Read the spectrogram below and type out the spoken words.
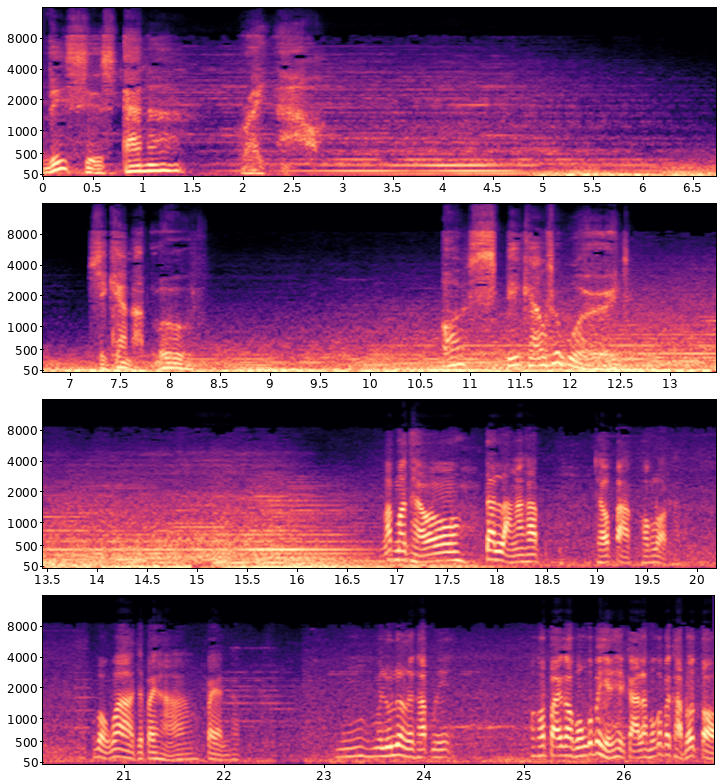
this is Anna right now. She cannot move or speak out a word. รับมาแถวด้านหลังนะครับ แถวปากคลองหลอดครับเขาบอกว่าจะไปหาแฟนครับอืมไม่รู้เรื่องเลยครับวันนี้พอเขาไปก็ผมก็ไปเห็นเหตุการณ์แล้วผมก็ไปขับรถต่อ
